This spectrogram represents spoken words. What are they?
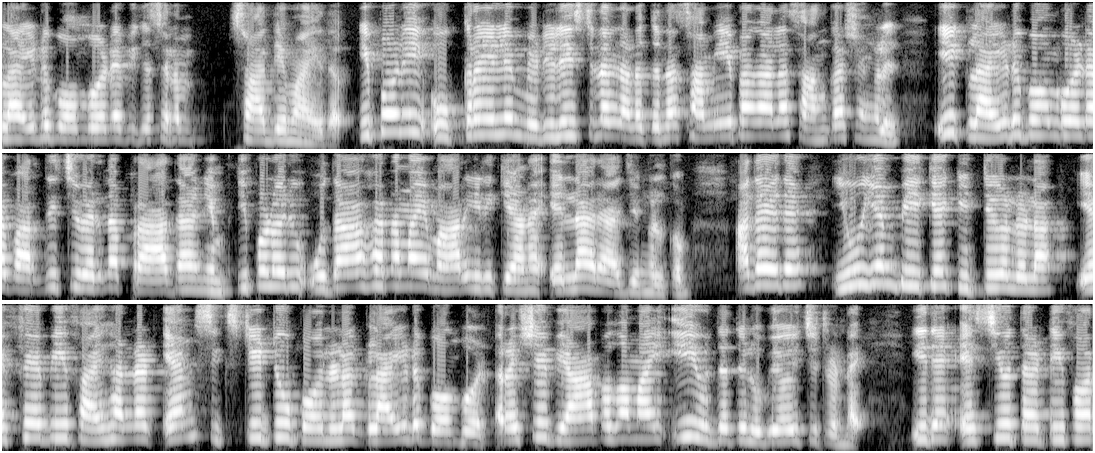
ഗ്ലൈഡ് ബോംബുകളുടെ വികസനം സാധ്യമായത്. ഇപ്പോൾ ഈ ഉക്രൈനിലും മിഡിൽ ഈസ്റ്റിലും നടക്കുന്ന സമീപകാല സംഘർഷങ്ങളിൽ ഈ ഗ്ലൈഡ് ബോംബുകളുടെ വർദ്ധിച്ചു വരുന്ന പ്രാധാന്യം ഇപ്പോൾ ഒരു ഉദാഹരണമായി മാറിയിരിക്കുകയാണ് എല്ലാ രാജ്യങ്ങൾക്കും. അതായത് യു എം പി കെ കിറ്റുകളുള്ള F A B five hundred M sixty two പോലുള്ള ഗ്ലൈഡ് ബോംബുകൾ റഷ്യ വ്യാപകമായി ഈ യുദ്ധത്തിൽ ഉപയോഗിച്ചിട്ടുണ്ട്. ഇത് S U thirty four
